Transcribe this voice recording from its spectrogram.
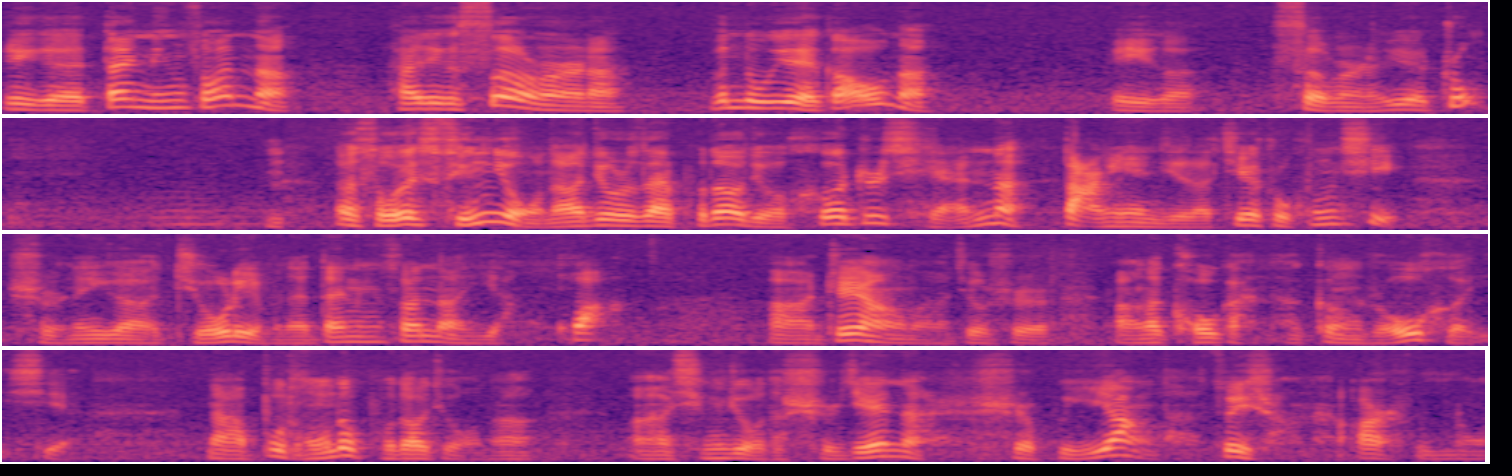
这个单宁酸呢，它这个涩味呢，温度越高呢，这个涩味呢越重。那所谓醒酒呢，就是在葡萄酒喝之前呢，大面积的接触空气，使那个酒里面的单宁酸呢氧化，啊，这样呢就是让它口感呢更柔和一些。那不同的葡萄酒呢，啊，醒酒的时间呢是不一样的，最少呢二十分钟，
